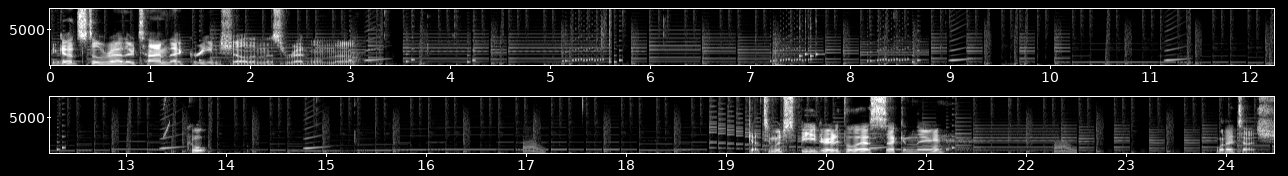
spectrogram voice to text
think I'd still rather time that green shell than this red one, though. Cool. Got too much speed right at the last second there. What'd I touch?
